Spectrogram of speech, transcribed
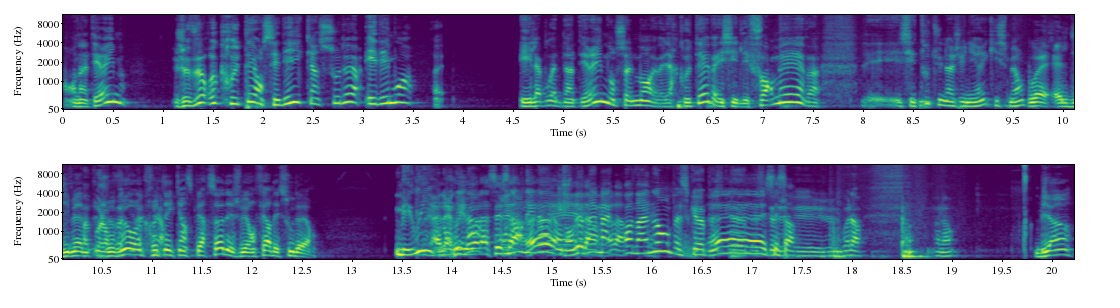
en intérim. Je veux recruter en CDI 15 soudeurs, aidez-moi. Et la boîte d'intérim, non seulement elle va les recruter, elle va essayer de les former, va- c'est toute une ingénierie qui se met en place. Ouais, elle dit même Ah, je veux recruter le 15 personnes et je vais en faire des soudeurs. Mais oui, Alors on en oui, est là, voilà, c'est on ça. en est là, Ouais, on je là, même voilà. apprendre un an parce que, parce que- Ouais, parce c'est que ça. je- je- voilà. voilà. Bien.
